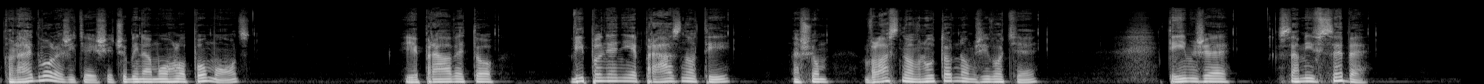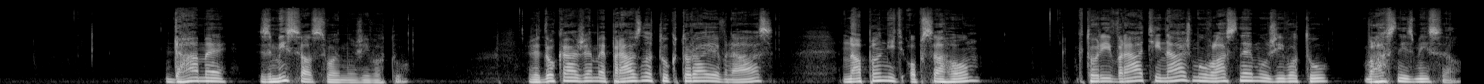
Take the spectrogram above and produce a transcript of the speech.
to najdôležitejšie, čo by nám mohlo pomôcť, je práve to vyplnenie prázdnoty v našom vlastnom vnútornom živote tým, že sami v sebe dáme zmysel svojmu životu že dokážeme prázdnotu, ktorá je v nás, naplniť obsahom, ktorý vráti nášmu vlastnému životu vlastný zmysel.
